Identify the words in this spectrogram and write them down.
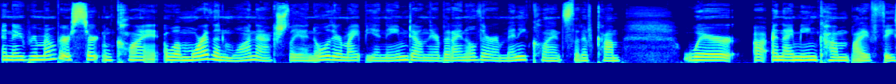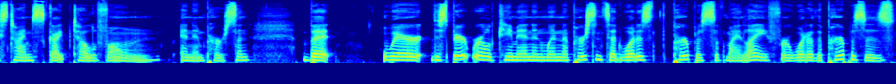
and I remember a certain client. Well, more than one actually. I know there might be a name down there, but I know there are many clients that have come, where uh, and I mean come by FaceTime, Skype, telephone, and in person, but where the spirit world came in, and when a person said, "What is the purpose of my life?" or "What are the purposes?"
